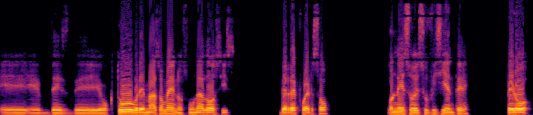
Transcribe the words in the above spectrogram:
desde octubre más o menos una dosis de refuerzo, con eso es suficiente, pero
